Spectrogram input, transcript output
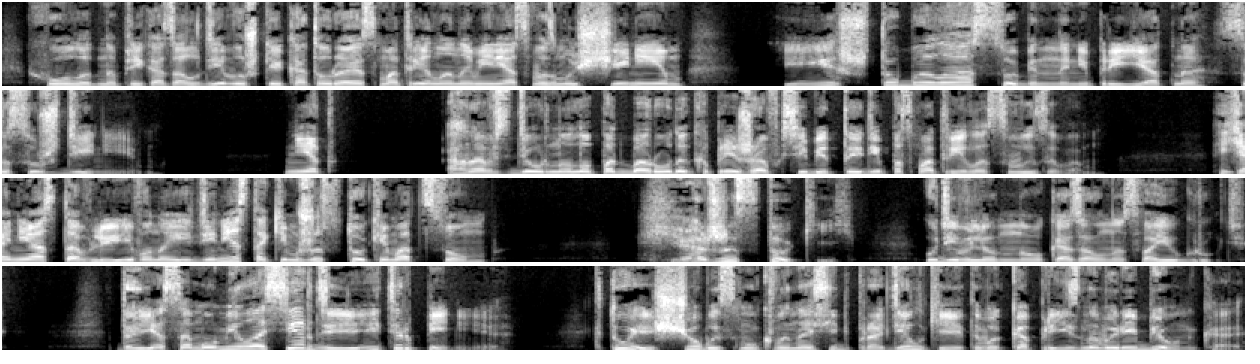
— холодно приказал девушке, которая смотрела на меня с возмущением и, что было особенно неприятно, с осуждением. «Нет». Она вздернула подбородок и, прижав к себе Тедди, посмотрела с вызовом. «Я не оставлю его наедине с таким жестоким отцом». «Я жестокий», — удивленно указал на свою грудь. «Да я само милосердие и терпение. Кто еще бы смог выносить проделки этого капризного ребенка?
